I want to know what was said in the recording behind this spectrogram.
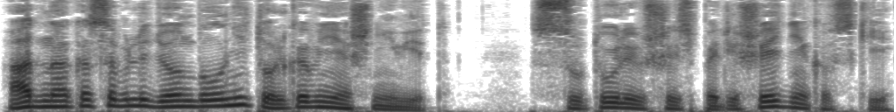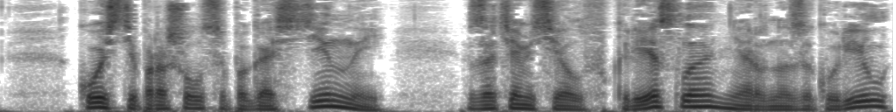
Однако соблюден был не только внешний вид. Сутулившись по-решетниковски, Костя прошелся по гостиной, затем сел в кресло, нервно закурил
